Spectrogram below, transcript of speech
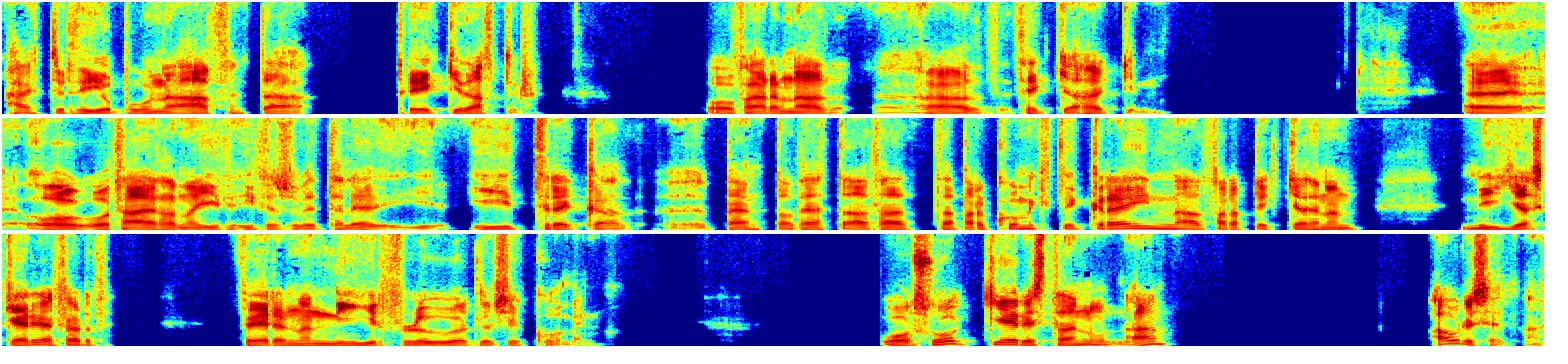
hættur því og búin að aðfenda prikið aftur og farin að, að þykja höggin. Uh, og, og það er þannig í, í þessu viðtali. Ítrekkað uh, bent á þetta að það, það bara kom ekki til greina að fara að byggja þennan nýja skerjafjörð fyrir hennan nýjir flugvöldur sér komin og svo gerist það núna árið setna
